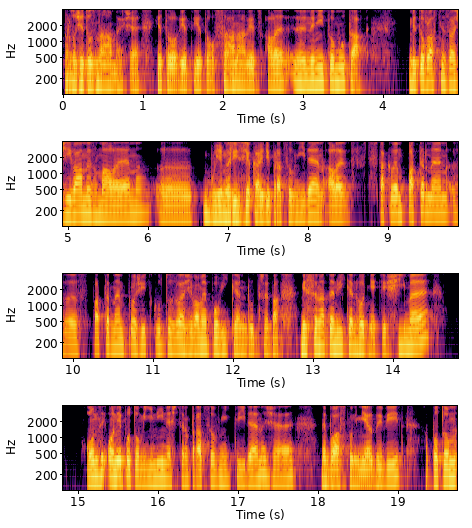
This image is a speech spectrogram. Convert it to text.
Protože to známe, že je to, je, je to osáhaná věc, ale e, není tomu tak. My to vlastně zažíváme v malém, e, můžeme říct, že každý pracovní den, ale v takovém patrném, v patrném prožitku to zažíváme po víkendu třeba. My se na ten víkend hodně těšíme, On, on je potom jiný než ten pracovní týden, že? Nebo aspoň měl by být. A potom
